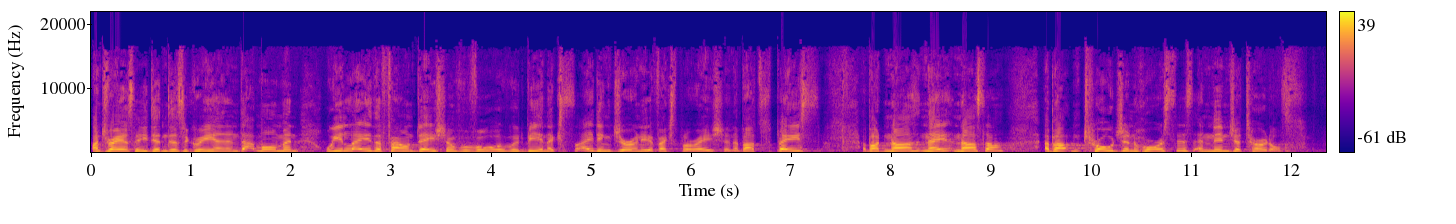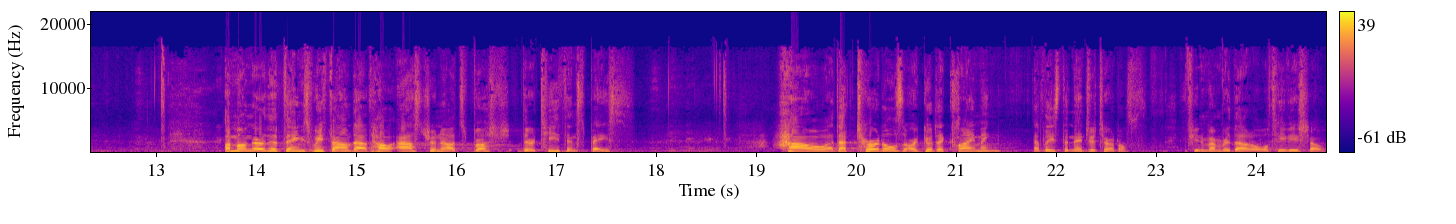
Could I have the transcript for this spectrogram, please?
Andreas he didn't disagree, and in that moment, we lay the foundation for what would be an exciting journey of exploration about space, about NASA, about Trojan horses, and Ninja Turtles. Among other things, we found out how astronauts brush their teeth in space, how that turtles are good at climbing, at least the Ninja Turtles, if you remember that old TV show,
